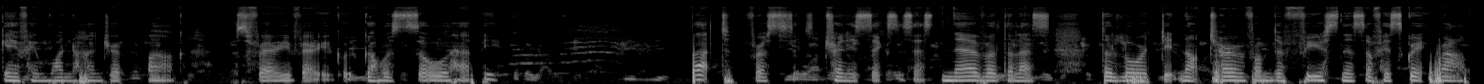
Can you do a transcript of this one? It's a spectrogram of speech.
gave him 100 mark. It was very, very good. God was so happy. But verse 26 it says, Nevertheless, the Lord did not turn from the fierceness of his great wrath,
